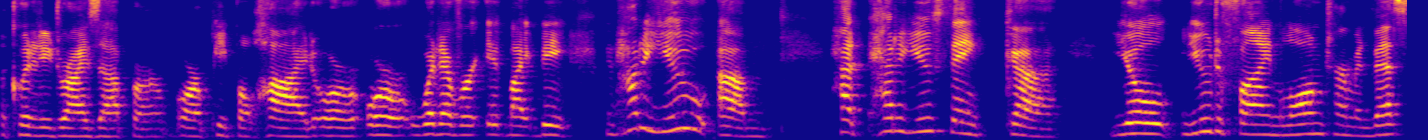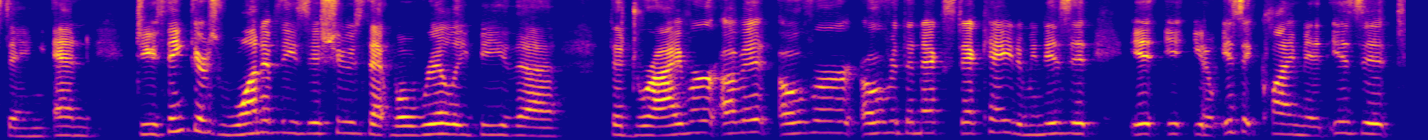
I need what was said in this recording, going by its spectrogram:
liquidity dries up or or people hide or or whatever it might be. And how do you um, how how do you think uh, you'll you define long term investing? And do you think there's one of these issues that will really be the the driver of it over over the next decade? I mean, is it it, it you know is it climate? Is it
